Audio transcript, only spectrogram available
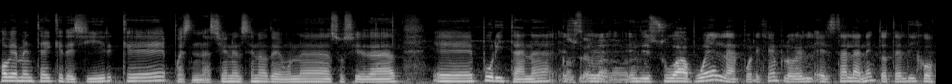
Obviamente hay que decir que pues nació en el seno de una sociedad eh, puritana. Su, eh, su abuela, por ejemplo, él, está la anécdota, él dijo,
